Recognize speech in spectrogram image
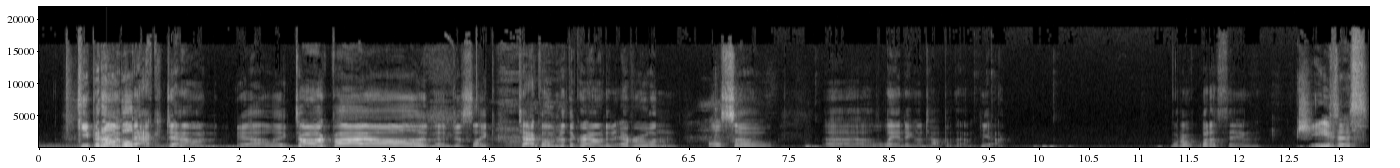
Keep it humble. back down. Yeah, like dog pile, and then just like tackle him to the ground, and everyone also uh, landing on top of them. Yeah. What a what a thing. Jesus.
